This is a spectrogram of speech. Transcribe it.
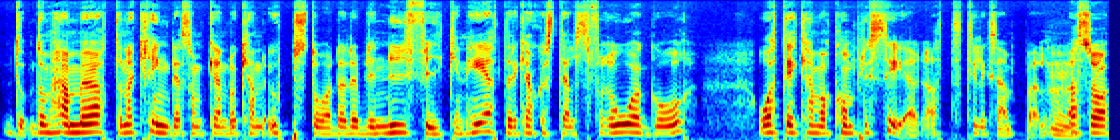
de här mötena kring det som ändå kan uppstå där det blir nyfikenhet, där det kanske ställs frågor och att det kan vara komplicerat till exempel. Mm. Alltså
